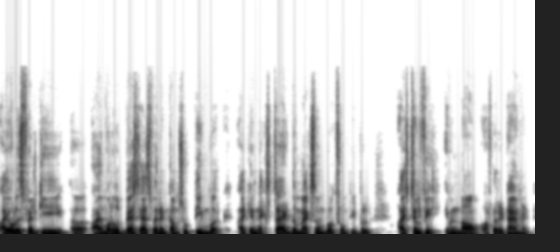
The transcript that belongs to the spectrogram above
I always felt ki uh, I'm one of the best as when it comes to teamwork. I can extract the maximum work from people. I still feel even now after retirement,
